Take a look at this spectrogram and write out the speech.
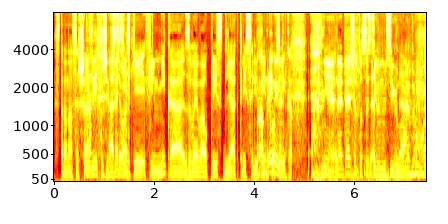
страна США, Известнейший фестиваль. российский фильм «Ника» завоевал приз для актрисы Лизы Про премию. Ника. Нет, это опять что-то со Стивеном Сигалом, я думаю.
